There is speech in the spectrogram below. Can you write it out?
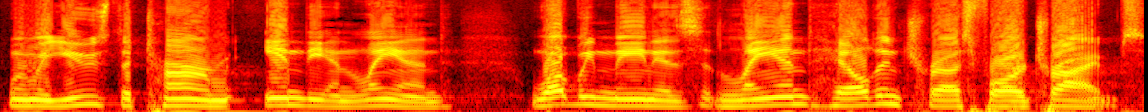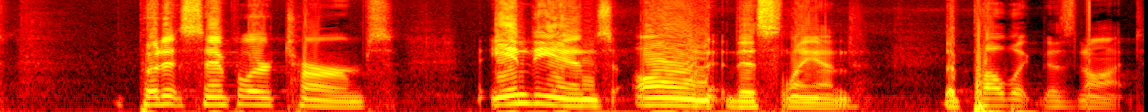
when we use the term Indian land, what we mean is land held in trust for our tribes. Put it simpler terms, Indians own this land, the public does not.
